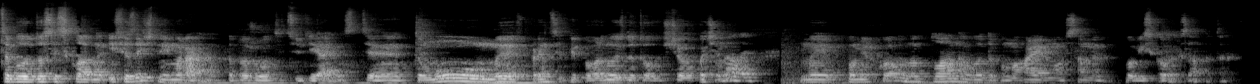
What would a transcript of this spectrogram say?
це було досить складно і фізично, і морально продовжувати цю діяльність. Е, Тому ми, в принципі, повернулись до того, чого починали. Ми помірковано, планово допомагаємо саме по військових запитах.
